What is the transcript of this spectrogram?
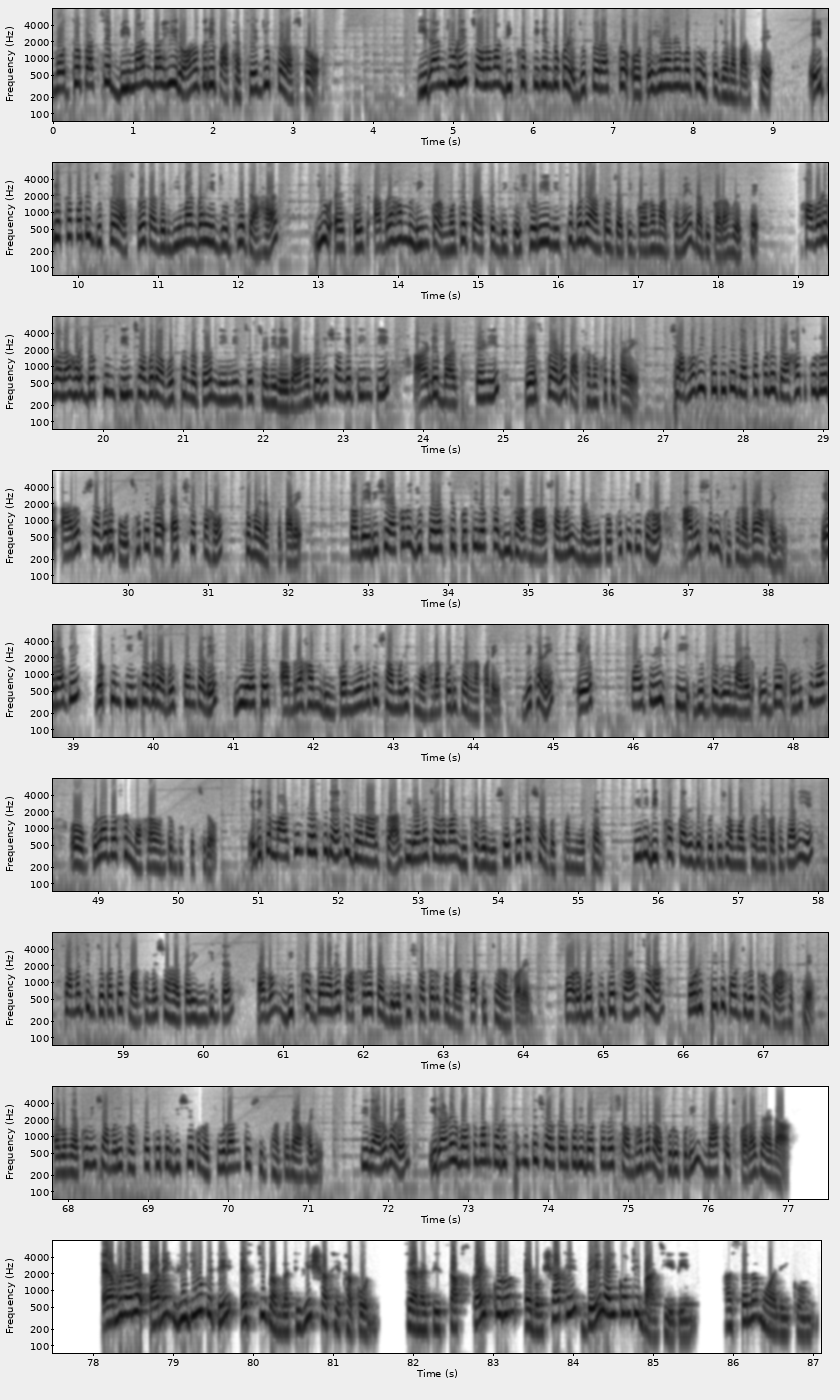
মধ্যপ্রাচ্যে বিমানবাহী রণতরী পাঠাচ্ছে যুক্তরাষ্ট্র। ইরান জুড়ে চলমান বিক্ষোভকে কেন্দ্র করে যুক্তরাষ্ট্র ও তেহরানের মধ্যে উত্তেজনা বাড়ছে। এই প্রেক্ষাপটে যুক্তরাষ্ট্র তাদের বিমানবাহী যুদ্ধ জাহাজ ইউএসএস আব্রাহাম লিঙ্কন মধ্যপ্রাচ্যের দিকে সরিয়ে নিচ্ছে বলে আন্তর্জাতিক গণমাধ্যমে দাবি করা হয়েছে। খবরে বলা হয়, দক্ষিণ চীন সাগরে অবস্থানরত নিমিজ্জ শ্রেণির এই রণতরীর সঙ্গে তিনটি আর্লেবার্গ শ্রেণির রেস্ট্রারও পাঠানো হতে পারে। স্বাভাবিক গতিতে যাত্রা করলে জাহাজগুলোর আরব সাগরে পৌঁছাতে প্রায় এক সপ্তাহ সময় লাগতে পারে। তবে এই বিষয়ে এখনও যুক্তরাষ্ট্রের প্রতিরক্ষা বিভাগ বা সামরিক বাহিনীর পক্ষ থেকে কোনো আনুষ্ঠানিক ঘোষণা দেওয়া হয়নি। এর আগে দক্ষিণ চীন সাগরে অবস্থানকালে ইউএসএস আব্রাহাম লিঙ্কন নিয়মিত সামরিক মহড়া পরিচালনা করে, যেখানে এফ পঁয়ত্রিশ সি যুদ্ধ বিমানের উড্ডয়ন অনুশীলন ও গোলাবর্ষণ মহড়া অন্তর্ভুক্ত ছিল। এদিকে মার্কিন প্রেসিডেন্ট ডোনাল্ড ট্রাম্প ইরানে চলমান বিক্ষোভের বিষয়ে প্রকাশ্যে অবস্থান নিয়েছেন। তিনি বিক্ষোভকারীদের প্রতি সমর্থনের কথা জানিয়ে সামাজিক যোগাযোগ মাধ্যমে সহায়তার ইঙ্গিত দেন এবং বিক্ষোভ দমনে কঠোরতার বিরুদ্ধে সতর্ক বার্তা উচ্চারণ করেন। পরবর্তীতে ট্রাম্প জানান পরিস্থিতি পর্যবেক্ষণ করা হচ্ছে এবং এখনই সামরিক হস্তক্ষেপের বিষয়ে কোনো চূড়ান্ত সিদ্ধান্ত নেওয়া হয়নি। তিনি আরও বলেন, ইরানের বর্তমান পরিস্থিতিতে সরকার পরিবর্তনের সম্ভাবনাও পুরোপুরি নাকচ করা যায় না। এমন আরও অনেক ভিডিও পেতে এসটি বাংলা টিভির সাথে থাকুন। চ্যানেলটি সাবস্ক্রাইব করুন এবং সাথে বেল আইকনটি বাজিয়ে দিন। আসসালামু আলাইকুম।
